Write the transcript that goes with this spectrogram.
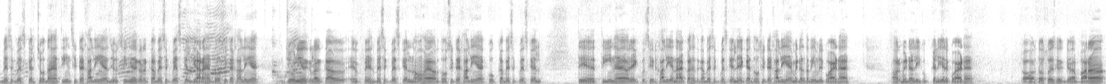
बेसिक पे स्केल चौदह है, तीन सीटें खाली हैं। जो सीनियर क्लर्क का बेसिक पे स्केल ग्यारह है, दो सीटें खाली हैं। जूनियर क्लर्क का बेसिक पे स्केल नौ है और दो सीटें खाली हैं। कुक का बेसिक पे स्केल तीन है और एक सीट खाली है। नायब का का बेसिक पे स्केल एक है, दो सीटें खाली हैं। मिडल तरीम रिक्वायर्ड है और मिडल ही कुक के लिए रिक्वायर्ड है। और दोस्तों, इसके 12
